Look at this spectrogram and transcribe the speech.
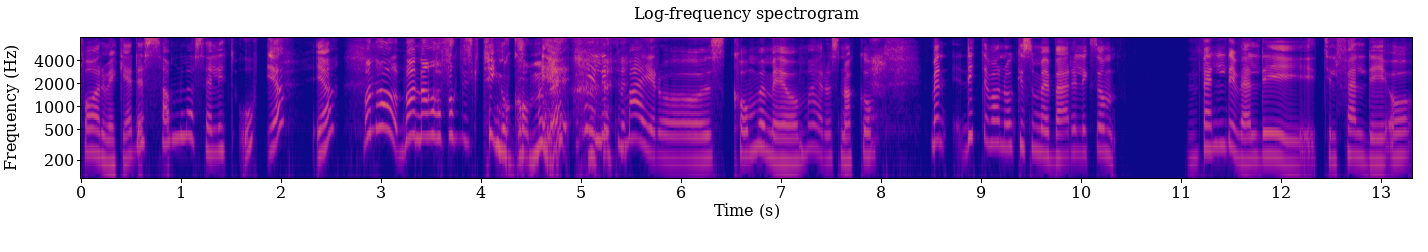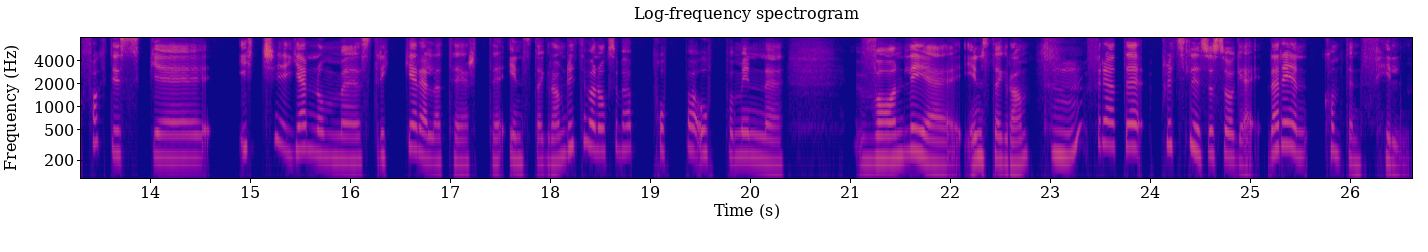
hver uke. Det samler seg litt opp. Ja. Ja. Man har, man har faktisk ting å komme med. Det er litt mer å komme med og mer å snakke om. Men dette var noe som er bare liksom veldig, veldig tilfeldig, og faktisk eh, ikke gjennom eh, strikkerelatert eh, Instagram. Dette var noe som bare poppa opp på min eh, vanlige Instagram. Mm. For at plutselig så så jeg Der er en, kommet en film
